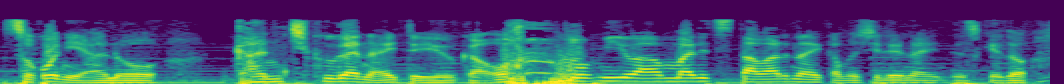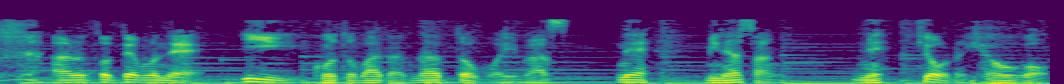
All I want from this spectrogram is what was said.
そこにあの、眼蓄がないというか、重みはあんまり伝わらないかもしれないんですけど、あの、とてもね、いい言葉だなと思います。ね、皆さん、ね、今日の標語、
